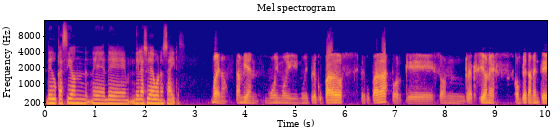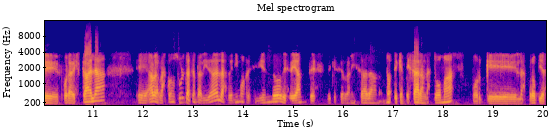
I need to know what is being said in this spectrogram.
de Educación eh, de, la Ciudad de Buenos Aires. Bueno, también muy, muy, muy preocupados, preocupadas porque son reacciones completamente fuera de escala. Eh, a ver, las consultas en realidad las venimos recibiendo desde antes de que se organizaran, no, de que empezaran las tomas porque las propias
